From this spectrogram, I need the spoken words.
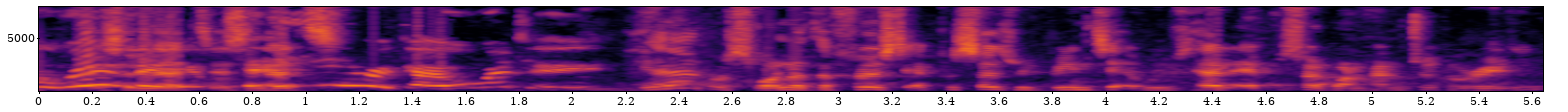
really? Isn't that- isn't it a that- year ago already? Yeah, it was one of the first episodes we've been to. We've had episode 100 already.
